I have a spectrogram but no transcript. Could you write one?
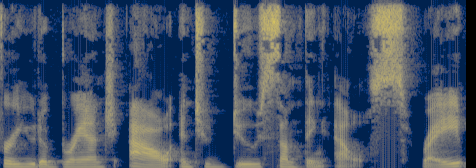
for you to branch out and to do something else, right?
